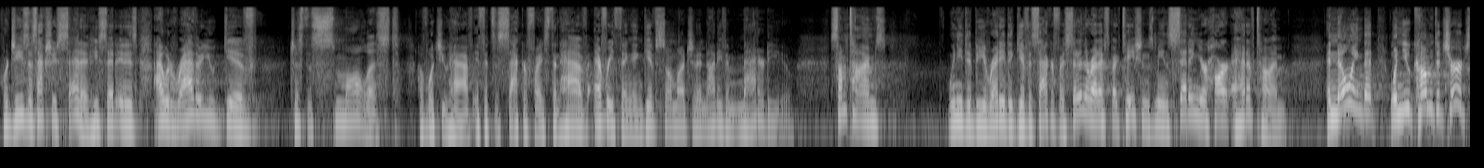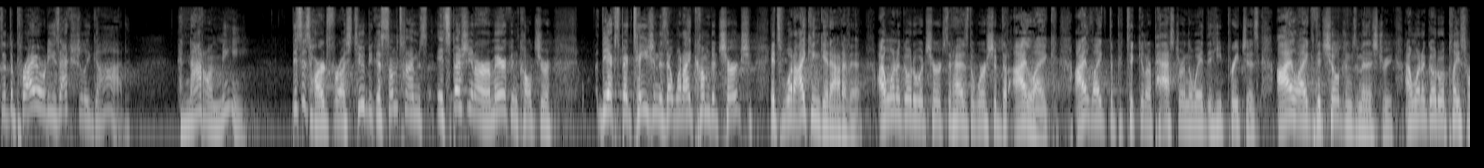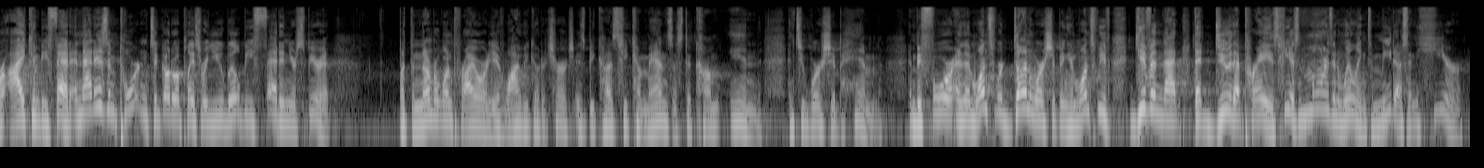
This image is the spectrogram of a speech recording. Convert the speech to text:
where Jesus actually said it. He said, It is, I would rather you give just the smallest of what you have, if it's a sacrifice, then have everything and give so much and it not even matter to you. Sometimes we need to be ready to give a sacrifice. Setting the right expectations means setting your heart ahead of time and knowing that when you come to church that the priority is actually God and not on me. This is hard for us too because sometimes, especially in our American culture, the expectation is that when I come to church, it's what I can get out of it. I want to go to a church that has the worship that I like. I like the particular pastor and the way that he preaches. I like the children's ministry. I want to go to a place where I can be fed. And that is important to go to a place where you will be fed in your spirit. But the number one priority of why we go to church is because he commands us to come in and to worship him. And before, and then once we're done worshiping Him, once we've given that, that due, that praise, He is more than willing to meet us and hear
